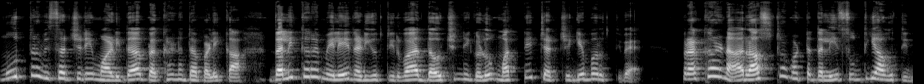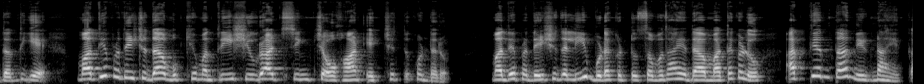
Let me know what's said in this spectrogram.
ಮೂತ್ರ ವಿಸರ್ಜನೆ ಮಾಡಿದ ಪ್ರಕರಣದ ಬಳಿಕ ದಲಿತರ ಮೇಲೆ ನಡೆಯುತ್ತಿರುವ ದೌರ್ಜನ್ಯಗಳು ಮತ್ತೆ ಚರ್ಚೆಗೆ ಬರುತ್ತಿವೆ. ಪ್ರಕರಣ ರಾಷ್ಟ್ರ ಮಟ್ಟದಲ್ಲಿ ಸುದ್ದಿಯಾಗುತ್ತಿದ್ದಂತೆಯೇ ಮಧ್ಯಪ್ರದೇಶದ ಮುಖ್ಯಮಂತ್ರಿ ಶಿವರಾಜ್ ಸಿಂಗ್ ಚೌಹಾಣ್ ಎಚ್ಚೆತ್ತುಕೊಂಡರು. ಮಧ್ಯಪ್ರದೇಶದಲ್ಲಿ ಬುಡಕಟ್ಟು ಸಮುದಾಯದ ಮತಗಳು ಅತ್ಯಂತ ನಿರ್ಣಾಯಕ.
